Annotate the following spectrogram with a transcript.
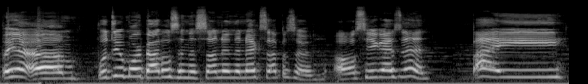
But yeah, um, we'll do more battles in the sun in the next episode. I'll see you guys then. Bye!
